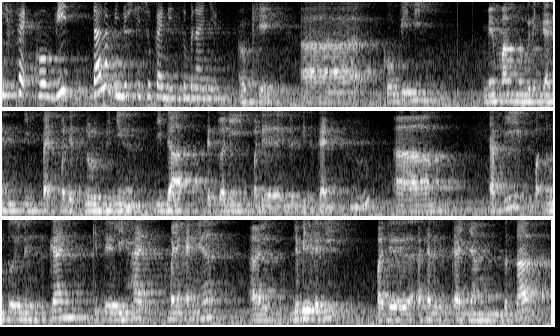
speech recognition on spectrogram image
efek COVID dalam industri sukan ni sebenarnya? Okey, uh, COVID ni memang memberikan impak pada seluruh dunia, tidak terkecuali pada industri sukan. Hmm. Um, tapi untuk industri sukan kita lihat kebanyakannya uh, lebih lagi pada acara sukan yang besar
